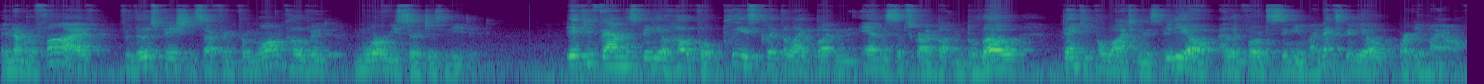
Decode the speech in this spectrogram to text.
And number five, for those patients suffering from long COVID, more research is needed. If you found this video helpful, please click the like button and the subscribe button below. Thank you for watching this video. I look forward to seeing you in my next video or in my office.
